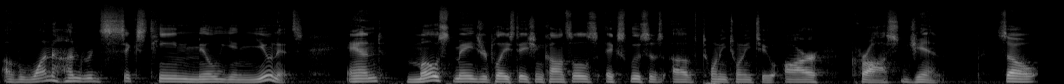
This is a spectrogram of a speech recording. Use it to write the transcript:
of 116 million units. And most major PlayStation consoles exclusives of 2022 are cross gen. So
